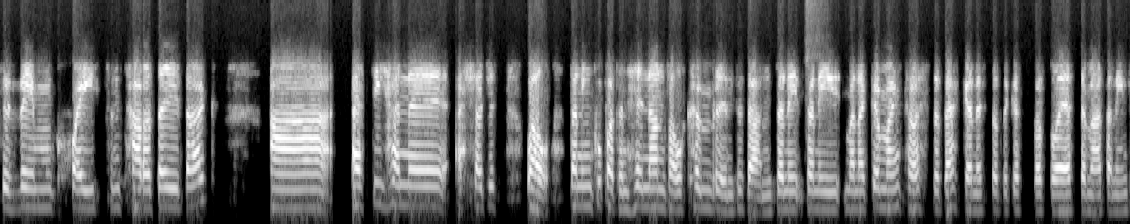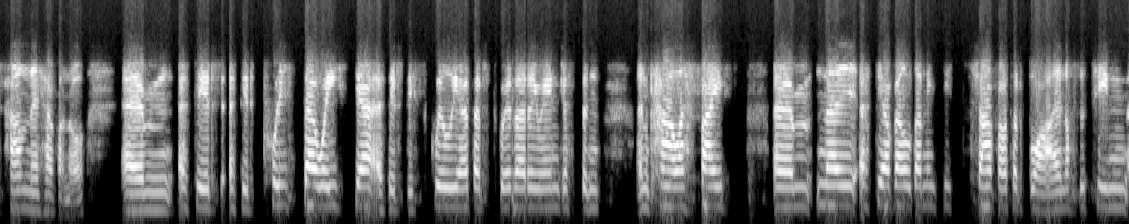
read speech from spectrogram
sydd ddim cweit yn taro deuddag a ydy hynny, alla jyst, wel, da ni'n gwybod yn hynna'n fel Cymru, yn dydan, da ni, da ni, mae yna gymaint o ystadegau yn ystod y gysgod leis yma, da ni'n rhannu hefo nhw. Um, ydy'r ydy pwysau weithiau, ydy'r disgwyliad ar sgwydd ar rywun, jyst yn, yn cael effaith, um, neu ydy o fel da ni wedi trafod o'r blaen, os wyt ti'n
